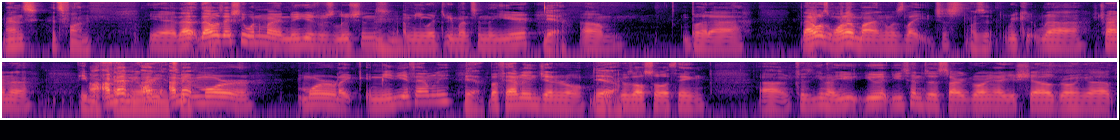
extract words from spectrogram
man, it's, it's fun. yeah. That that was actually one of my New Year's resolutions. Mhm. I mean, we're three months in the year. Yeah, Um, but uh, that was one of mine. Was like just was it? rec- uh, trying to. Be more I I meant I. I meant more, more like immediate family. yeah, but family in general Yeah. like, was also a thing because you know you, you you tend to start growing out of your shell growing up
